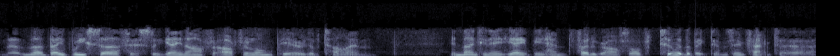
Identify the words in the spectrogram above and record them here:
they've resurfaced again after after a long period of time. In 1988, we had photographs of two of the victims. In fact. Uh,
